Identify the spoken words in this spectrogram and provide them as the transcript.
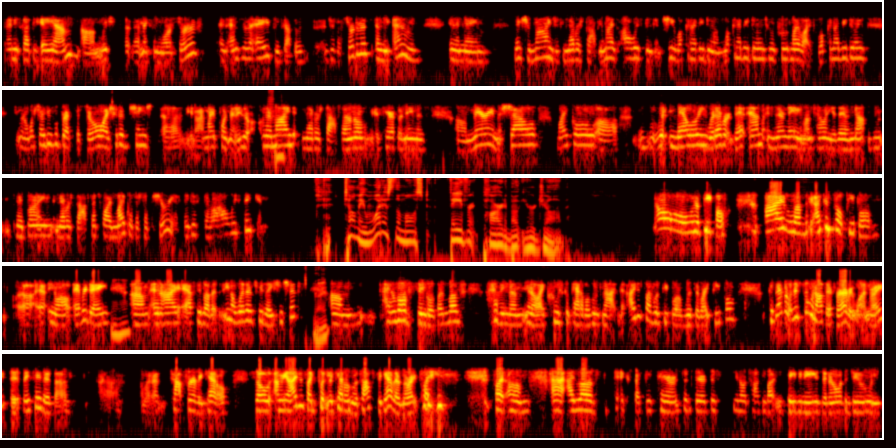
then he's got the AM, um, which that, that makes him more assertive, and ends in the A, so he's got those just assertiveness, and the M in a name makes your mind just never stop. Your mind's always thinking, gee, what can I be doing? What can I be doing to improve my life? What can I be doing? You know, what should I do for breakfast? Or oh, I should have changed, uh, you know, my appointment. Either their mind never stops. I don't know if care if their name is um, Mary, Michelle, Michael, uh, Mallory, whatever. That M in their name, I'm telling you, they're not. Their brain never stops. That's why Michaels are so curious. They just they're always thinking. Tell me, what is the most favorite part about your job? Oh, the people. I love. The, I consult people, uh, you know, every day, um, and I absolutely love it. You know, whether it's relationships. Um, I love singles. I love having them. You know, like who's compatible, who's not. I just love when people are with the right people, because there's someone out there for everyone, right? They, they say there's a, uh, what, a top for every kettle. So I mean, I just like putting the kettles and the tops together in the right place. but um, I, I love expecting parents if they're just you know talking about baby names, they don't know what to do, and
